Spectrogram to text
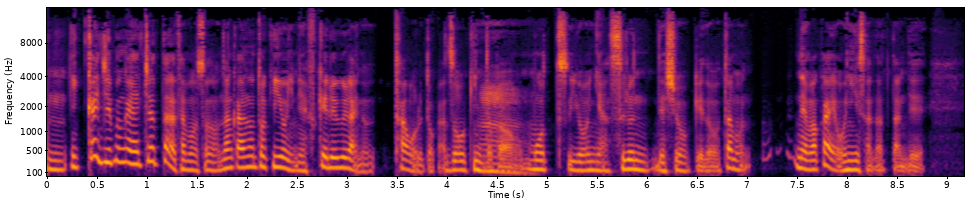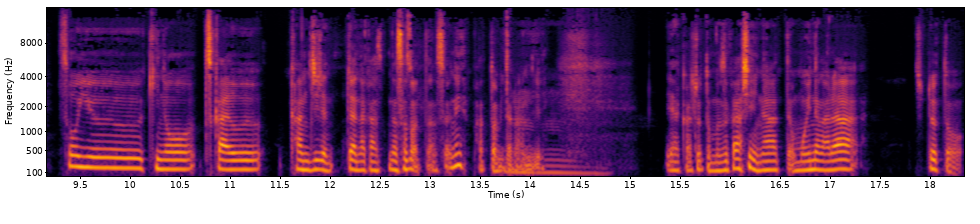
うん。一回自分がやっちゃったら多分その、なんかあの時ようにね、拭けるぐらいのタオルとか雑巾とかを持つようにはするんでしょうけど、多分ね、若いお兄さんだったんで、そういう機能使う感じじゃなかなさそうだったんですよね。パッと見た感じ。いうんや、だからちょっと難しいなって思いながら、ちょっと、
